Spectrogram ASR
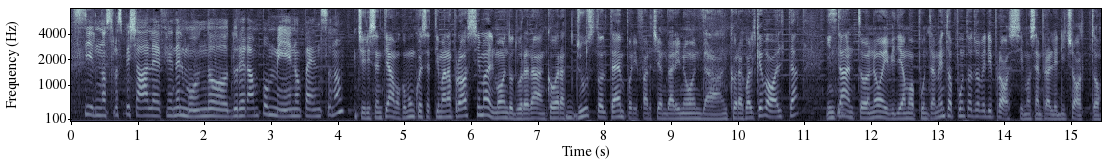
Sì, il nostro speciale Fine del Mondo durerà un po' meno, penso, no? Ci risentiamo comunque settimana prossima, il mondo durerà ancora giusto il tempo di farci andare in onda ancora qualche volta. Intanto noi vi diamo appuntamento appunto giovedì prossimo, sempre alle 18,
